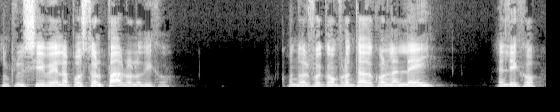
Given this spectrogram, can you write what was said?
Inclusive el apóstol Pablo lo dijo. Cuando él fue confrontado con la ley, él dijo,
